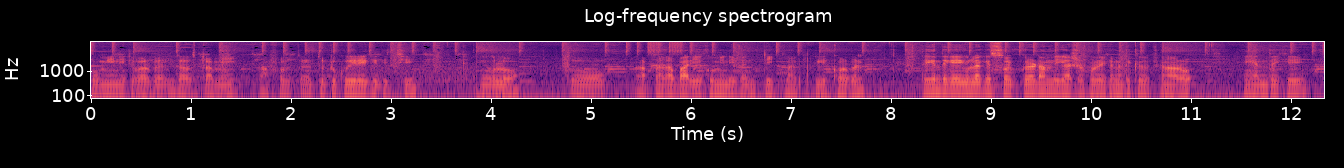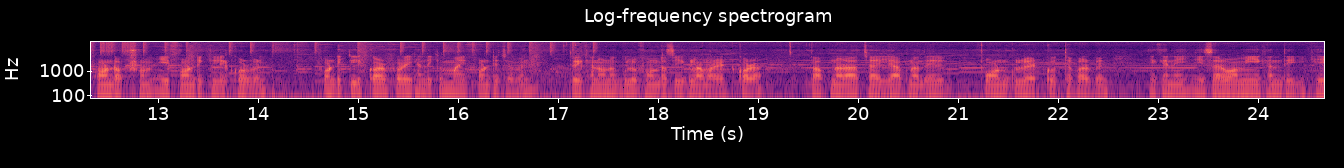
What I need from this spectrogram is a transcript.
কমিয়ে নিতে পারবেন। জাস্ট আমি আপাতত এতটুকুই রেখে দিচ্ছি এগুলো। তো আপনারা বাড়িয়ে কমিয়ে নেবেন টিক মার্কে ক্লিক করবেন। তো এখান থেকে এগুলোকে সোয়েপ করে ডান দিকে আসার পর এখানে দেখতে পাচ্ছেন আরও এখান থেকে ফন্ট অপশন এই ফন্টে ক্লিক করবেন। ফন্টে ক্লিক করার পর এখান থেকে মাই ফন্টে যাবেন। তো এখানে অনেকগুলো ফন্ট আছে, এগুলো আমার অ্যাড করা। তো আপনারা চাইলে আপনাদের ফন্টগুলো অ্যাড করতে পারবেন। এখানে এছাড়াও আমি এখান থেকে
